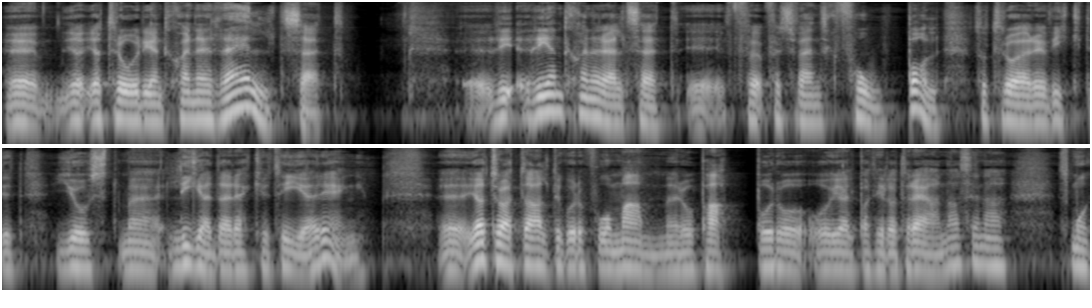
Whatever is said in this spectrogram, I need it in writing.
Eh, jag, jag tror rent generellt sett eh, rent generellt sett eh, för, för, svensk fotboll så tror jag det är viktigt just med ledarrekrytering. Jag tror att det alltid går att få mammor och pappor och, och hjälpa till att träna sina små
